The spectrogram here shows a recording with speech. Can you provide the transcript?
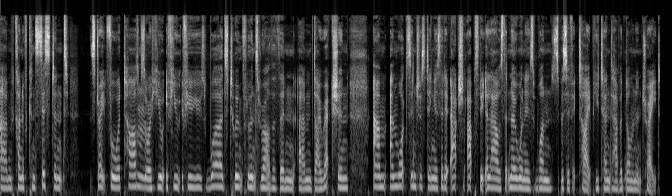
um, kind of consistent, straightforward tasks, or if you if you if you use words to influence rather than um, direction. Um, and what's interesting is that it actually absolutely allows that no one is one specific type. You tend to have a dominant trait.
